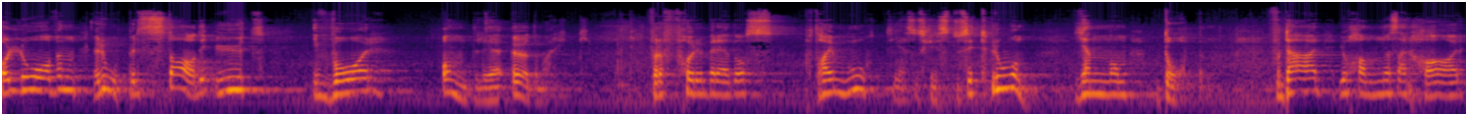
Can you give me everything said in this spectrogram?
Og loven roper stadig ut i vår åndelige ødemark for å forberede oss på å ta imot Jesus Kristus i troen gjennom dåpen. For der Johannes er hard,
